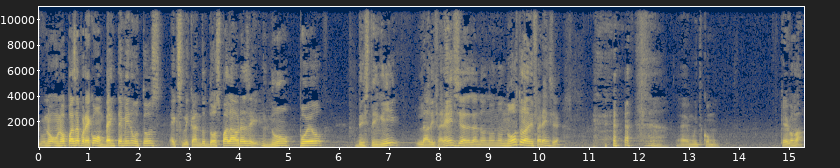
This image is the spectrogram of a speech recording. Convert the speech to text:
uno, uno pasa por ahí como 20 minutos explicando dos palabras y no puedo distinguir la diferencia, no, no, no noto la diferencia. é muito comum. Ok, vamos lá.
